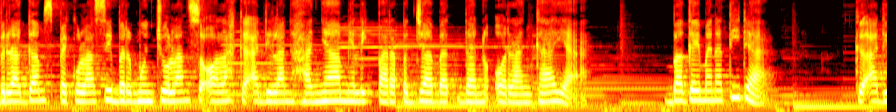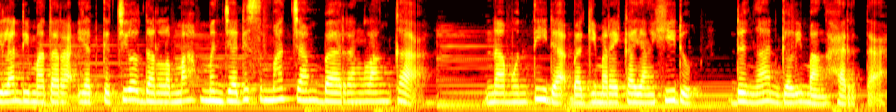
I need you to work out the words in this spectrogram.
Beragam spekulasi bermunculan seolah keadilan hanya milik para pejabat dan orang kaya. Bagaimana tidak? Keadilan di mata rakyat kecil dan lemah menjadi semacam barang langka, namun tidak bagi mereka yang hidup dengan gelimang harta.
